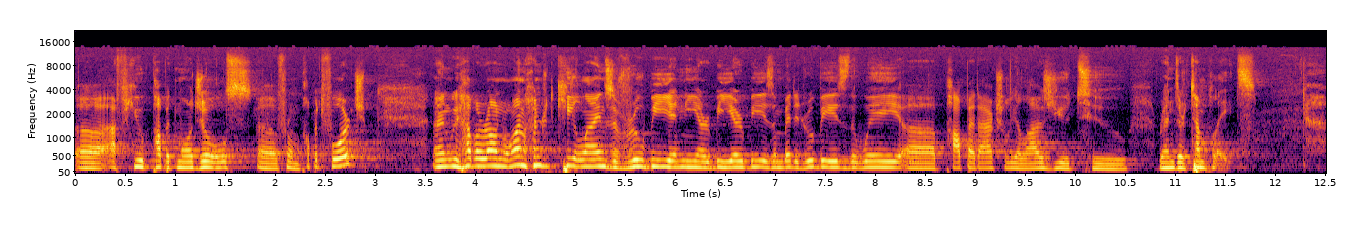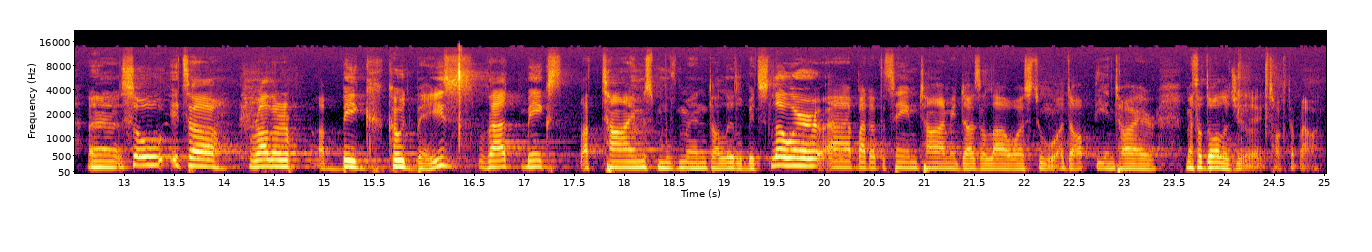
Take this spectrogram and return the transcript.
uh, a few Puppet modules uh, from Puppet Forge. And we have around 100 key lines of Ruby and ERB. ERB is embedded Ruby is the way uh, Puppet actually allows you to render templates. Uh, so it's a rather a big code base that makes at times movement a little bit slower, uh, but at the same time it does allow us to adopt the entire methodology that I talked about.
